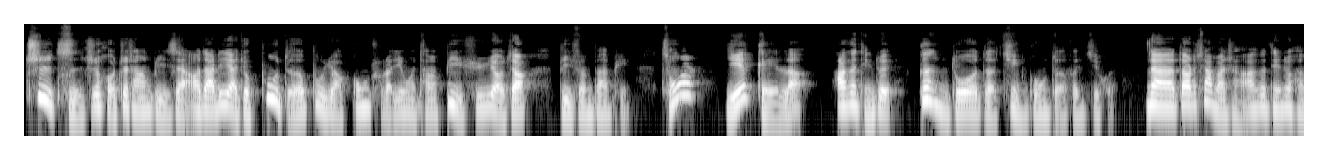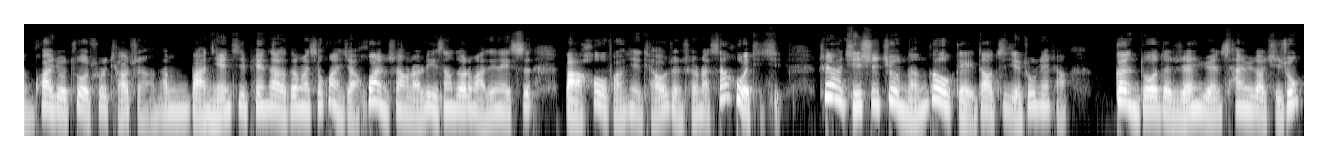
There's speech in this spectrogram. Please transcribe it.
至此之后，这场比赛澳大利亚就不得不要攻出来，因为他们必须要将比分扳平，从而也给了阿根廷队更多的进攻得分机会。那到了下半场，阿根廷队很快就做出了调整，他们把年纪偏大的戈麦斯换下，换上了利桑德罗马丁内斯，把后防线调整成了三后卫体系，这样其实就能够给到自己的中前场更多的人员参与到其中。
